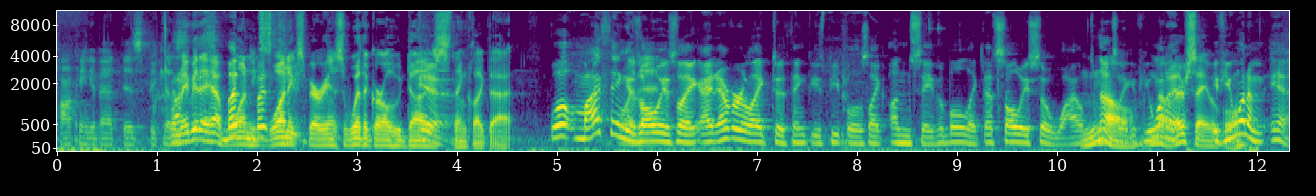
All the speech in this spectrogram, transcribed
talking about this because Or maybe they have But- one but- one experience with a girl who does Yeah. think like that. Well, my thing is that. always like I never like to think these people as like unsavable. Like that's always so wild. To me. No, it's like if you no, want to, they're If you want to, yeah,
